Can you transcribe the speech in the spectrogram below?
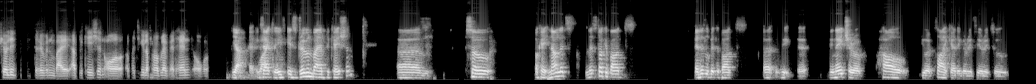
purely driven by application or a particular problem at hand or yeah exactly. It, it's driven by application. Um, so okay now let's let's talk about a little bit about uh, the uh, the nature of how you apply category theory to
